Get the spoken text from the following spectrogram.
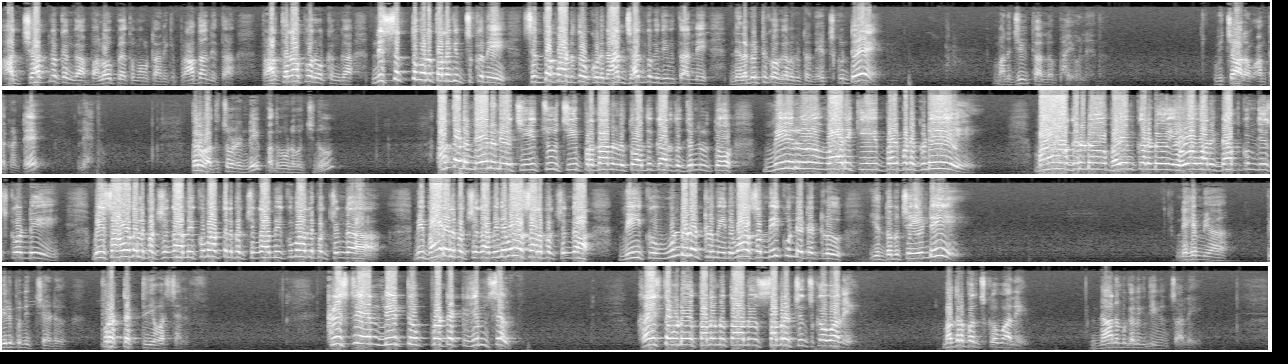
ఆధ్యాత్మికంగా బలోపేతం అవటానికి ప్రాధాన్యత ప్రార్థనాపూర్వకంగా నిస్సత్వమును తొలగించుకుని సిద్ధపాటుతో కూడిన ఆధ్యాత్మిక జీవితాన్ని నిలబెట్టుకోగలగటం నేర్చుకుంటే మన జీవితాల్లో భయం లేదు. విచారం అంతకంటే లేదు. తరువాత చూడండి పదమూడు వచ్చును అంతటా నేను లేచి చూచి ప్రధానులతో అధికారులతో జనులతో మీరు వారికి భయపడకుడి. మహాగరుడు భయంకరుడు యహో వారి జ్ఞాపకం చేసుకోండి. మీ సహోదరుల పక్షంగా మీ కుమార్తెల పక్షంగా మీ కుమారుల పక్షంగా మీ భార్యల పక్షంగా మీ నివాసాల పక్షంగా మీకు ఉండునట్లు మీ నివాసం మీకుండేటట్లు యుద్ధము చేయండి. నెహమ్య పిలుపునిచ్చాడు protect yourself Christian need to protect himself క్రైస్తవుడు తనను తాను సంరక్షించుకోవాలి భద్రపరచుకోవాలి జ్ఞానము కలిగి జీవించాలి.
